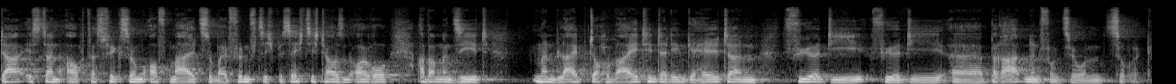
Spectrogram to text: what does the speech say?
da ist dann auch das Fixum oftmals so bei 50 bis 60.000 Euro. Aber man sieht, man bleibt doch weit hinter den Gehältern für die, für die äh, beratenden Funktionen zurück.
